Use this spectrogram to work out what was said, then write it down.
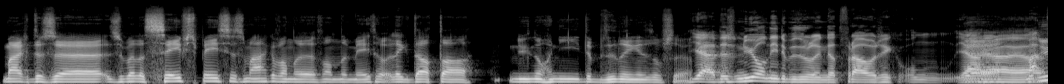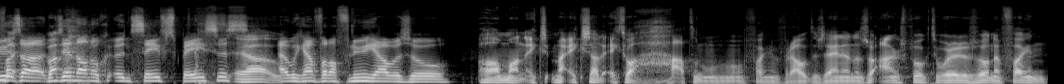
Maar dus eh, ze willen safe spaces maken van de, van de metro. Like dat dat nu nog niet de bedoeling is of zo. ja, het is nu al niet de bedoeling dat vrouwen zich on... Ja, Ja, ja, ja. Maar nu, is dat, nu zijn dat nog unsafe spaces. Ja. En we gaan vanaf nu gaan we zo... Oh man, ik, maar ik zou het echt wel haten om een fucking vrouw te zijn en dan zo aangesproken te worden door zo'n fucking...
